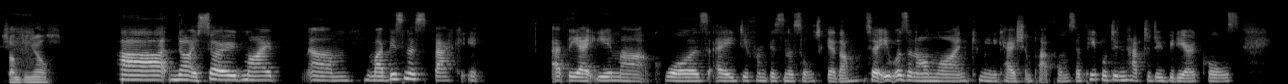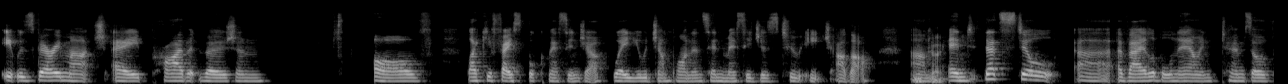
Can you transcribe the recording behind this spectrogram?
something else? Uh, no. So my um, my business back in, at the eight year mark was a different business altogether. So it was an online communication platform. So people didn't have to do video calls. It was very much a private version of like your Facebook Messenger, where you would jump on and send messages to each other. Um, okay. And that's still uh, available now in terms of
